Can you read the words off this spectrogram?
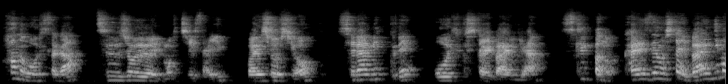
歯の大きさが通常よりも小さい賠償紙をセラミックで大きくしたい場合や、スキッパの改善をしたい場合にも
